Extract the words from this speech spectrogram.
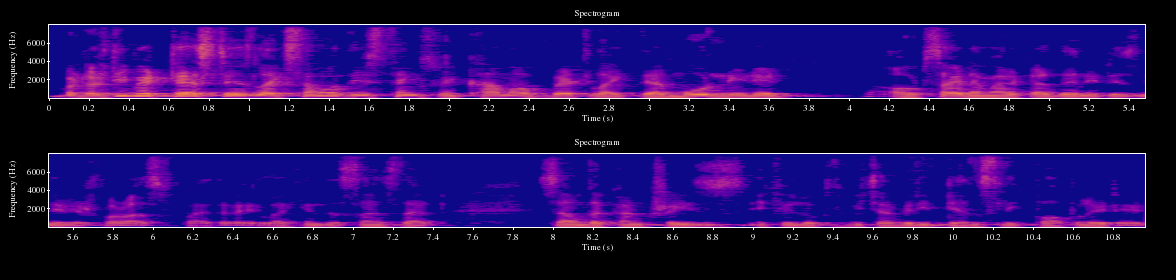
but ultimate test is like some of these things we come up with like they're more needed outside america than it is needed for us by the way like in the sense that some of the countries, if you look, which are very densely populated,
